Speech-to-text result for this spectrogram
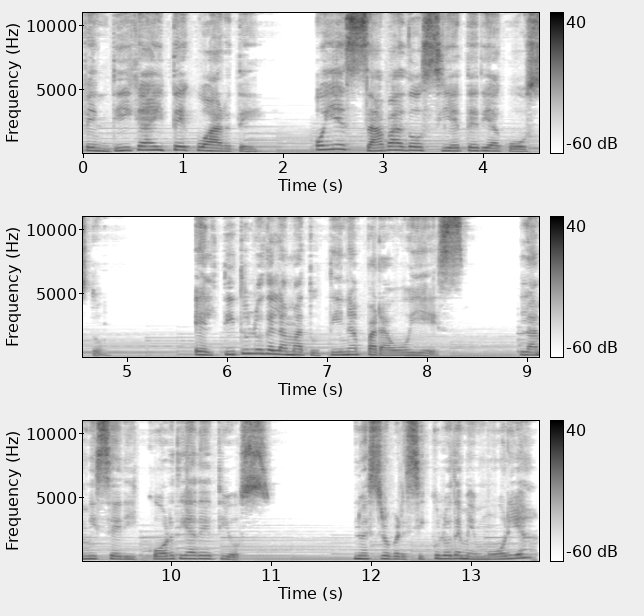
bendiga y te guarde. Hoy es sábado 7 de agosto. El título de la matutina para hoy es La misericordia de Dios. Nuestro versículo de memoria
